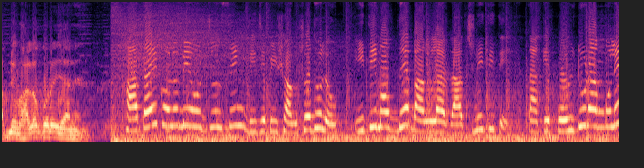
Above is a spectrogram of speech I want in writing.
আপনি ভালো করে জানেন। খাতায় কলমে অর্জুন সিং বিজেপি সাংসদ হলেও ইতিমধ্যে বাংলার রাজনীতিতে তাকে পল্টুরাম বলে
